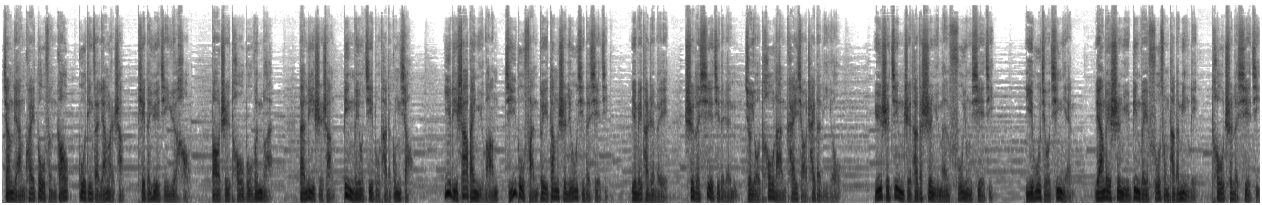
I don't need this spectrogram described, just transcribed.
将两块豆粉糕固定在两耳上，贴得越紧越好，保持头部温暖。但历史上并没有记录它的功效。伊丽莎白女王极度反对当时流行的泻剂，因为她认为吃了泻剂的人就有偷懒开小差的理由，于是禁止她的侍女们服用泻剂。一五九七年，两位侍女并未服从她的命令，偷吃了泻剂。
